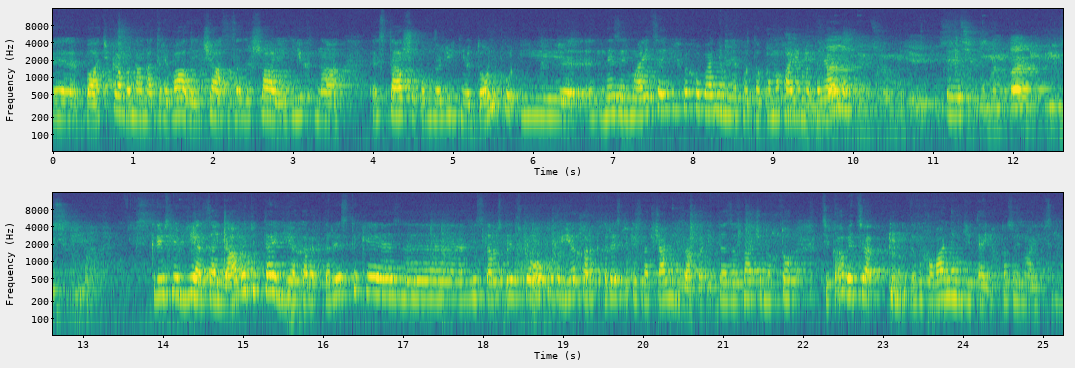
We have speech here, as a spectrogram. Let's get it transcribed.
е, батька вона на тривалий час залишає їх на е, старшу повнолітню доньку і е, не займається їх вихованням, не допомагає матеріально. Е, документальні крім слів. Є заяви дітей, є характеристики з, е, від старостинського округу, є характеристики з навчальних закладів, де зазначено, хто цікавиться вихованням дітей і хто займається ним.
